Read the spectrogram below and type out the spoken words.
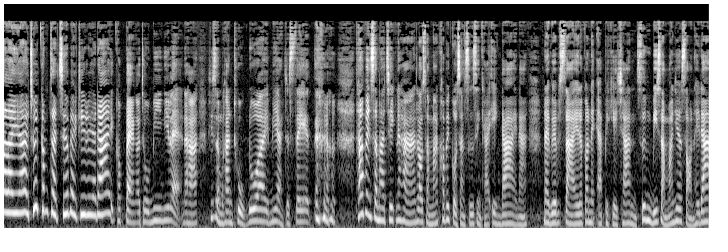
อะไรอะช่วยกำจัดเชื้อแบคทีเรียได้ ก็แปลงอะโทมีนี่แหละนะคะ ที่สำคัญถูกด้วยไม่อยากจะเซตถ้าเป็นสมาชิกนะคะ เราสามารถเข้าไปกดสั่งซื้อสินค้าเองได้นะ ในเว็บไซต์แล้วก็ในแอปพลิเคชัน ซึ่งบีสามารถที่จะสอนให้ได้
